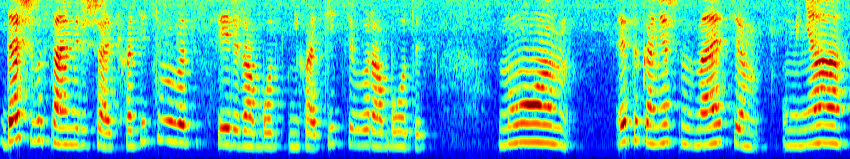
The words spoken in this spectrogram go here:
Дальше вы сами решаете, хотите вы в этой сфере работать, не хотите вы работать. Но это, конечно, знаете, у меня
